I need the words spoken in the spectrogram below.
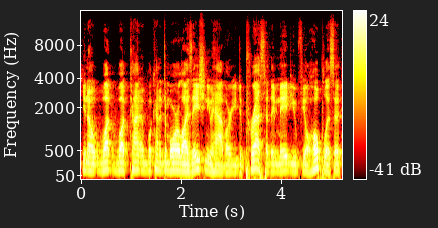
you know, what what kind of what kind of demoralization you have. Are you depressed? Have they made you feel hopeless? Uh,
